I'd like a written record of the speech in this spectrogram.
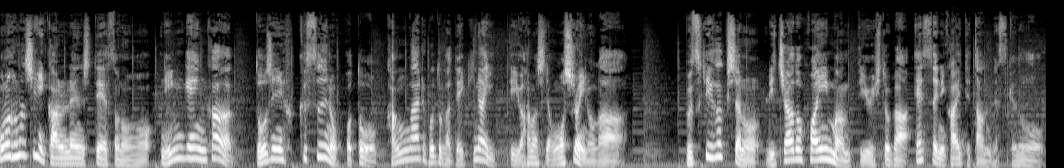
この話に関連して、その人間が同時に複数のことを考えることができないっていう話で面白いのが、物理学者のリチャード・ファインマンっていう人がエッセイに書いてたんですけど、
